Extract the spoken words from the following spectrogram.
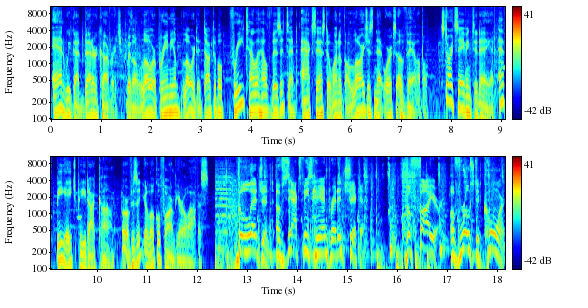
And we've got better coverage with a lower premium, lower deductible, free telehealth visits, and access to one of the largest networks available. Start saving today at FBHP.com or visit your local Farm Bureau office. The legend of Zaxby's hand breaded chicken. The fire of roasted corn.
